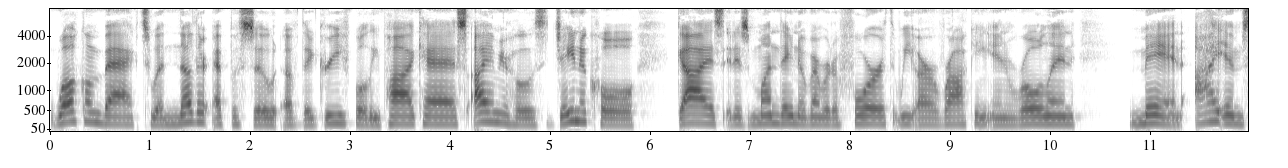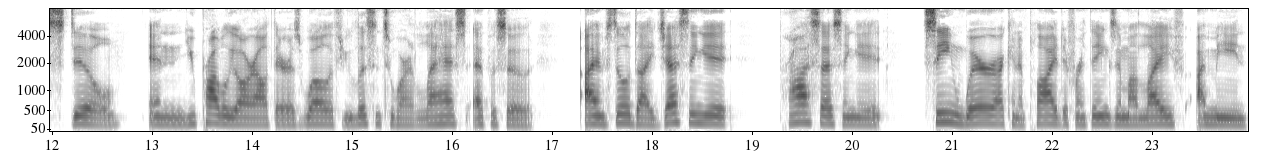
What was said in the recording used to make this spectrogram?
Welcome back to another episode of the Grief Bully Podcast. I am your host, J. Nicole. Guys, it is Monday, November the 4th. We are rocking and rolling. Man, I am still, and you probably are out there as well if you listen to our last episode. I am still digesting it, processing it, seeing where I can apply different things in my life. I mean,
